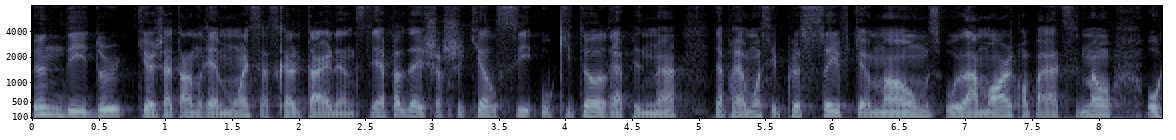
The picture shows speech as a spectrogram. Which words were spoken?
une, des deux que j'attendrais moins, ça serait le Titan. Si tu es capable d'aller chercher Kelsey ou Kittle rapidement, d'après moi, c'est plus safe que Mahomes ou Lamar comparativement au,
